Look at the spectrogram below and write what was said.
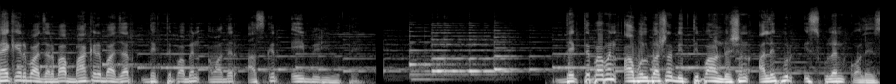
ব্যাকের বাজার বা বাঁকের বাজার দেখতে পাবেন আমাদের আজকের এই ভিডিওতে। দেখতে পাবেন আবুল বাসার বৃত্তি foundation, Alipur school and college.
